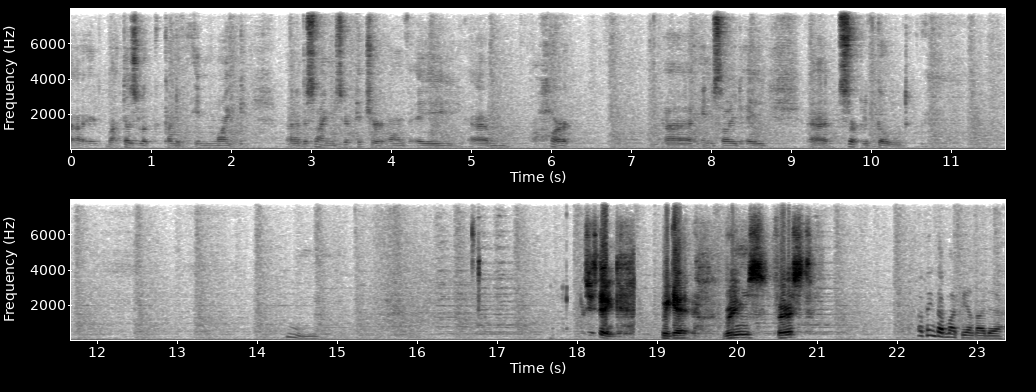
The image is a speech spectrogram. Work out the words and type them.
uh, it, well, it does look kind of inn-like. Uh, the sign got a picture of a, um, a heart uh, inside a uh, circle of gold. Hmm. What do you think? We get rooms first, I think that might be an idea.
